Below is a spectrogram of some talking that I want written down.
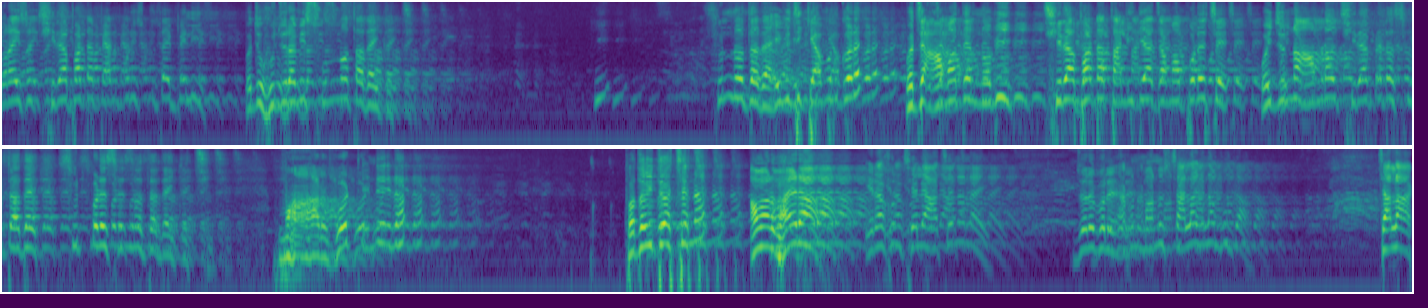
তোরা এইসব ছিঁড়া ফাটা প্যান্ট পরিস, কোথায় পেলিস? বলছে, হুজুর, আমি শূন্যতা দায় করছি। শূন্যতা দেয়। বুঝি কেমন করে? বলছে, আমাদের নবী ছিঁড়া ফাটা তালি দেওয়া জামা পড়েছে ওই জন্য আমরাও ছিঁড়া ফাটা সুটা দেয়, সুট পরে শূন্যতা দেয় করছি। মারবো টেনে এরা। বুঝতে পারছেন না? আমার ভাইরা, এরকম ছেলে আছে না নাই? জোরে বলেন, এখন মানুষ চালাক না বুকা? চালাক।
